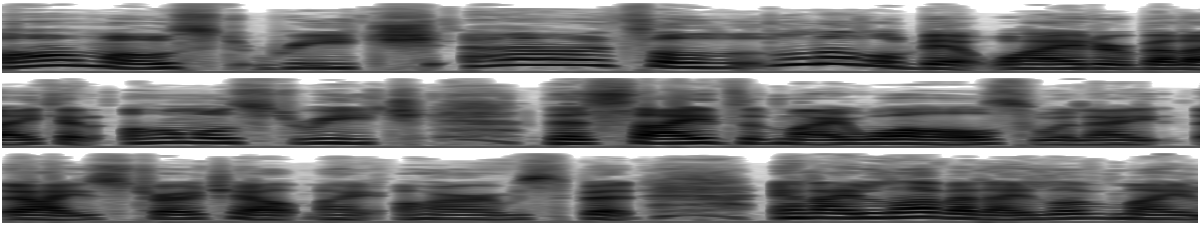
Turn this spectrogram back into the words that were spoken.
almost reach, uh, it's a little bit wider, but I can almost reach the sides of my walls when I, I stretch out my arms. But, and I love it. I love my,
